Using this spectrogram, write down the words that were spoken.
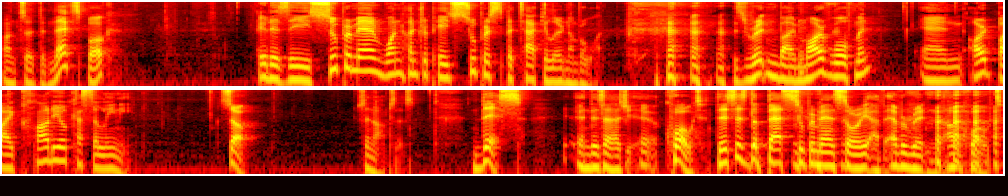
on to the next book. It is the Superman 100 page super spectacular number one. it's written by Marv Wolfman and art by Claudio Castellini. So, synopsis. This, and this is actually, uh, quote, this is the best Superman story I've ever written, unquote.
